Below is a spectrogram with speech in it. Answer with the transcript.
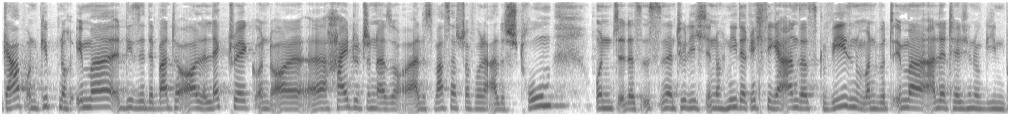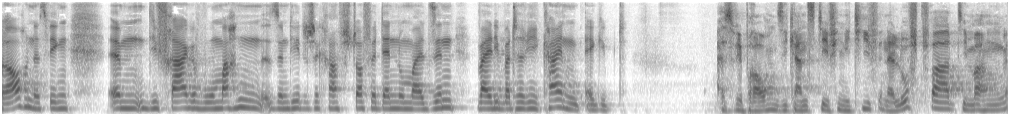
gab und gibt noch immer diese Debatte All Electric und All äh, Hydrogen, also alles Wasserstoff oder alles Strom. Und das ist natürlich noch nie der richtige Ansatz gewesen. Man wird immer alle Technologien brauchen. Deswegen ähm, die Frage, wo machen synthetische Kraftstoffe denn nun mal Sinn, weil die Batterie keinen ergibt? Also wir brauchen sie ganz definitiv in der Luftfahrt. Sie machen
